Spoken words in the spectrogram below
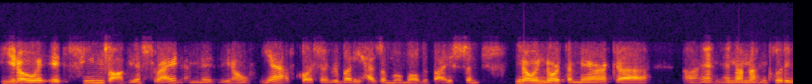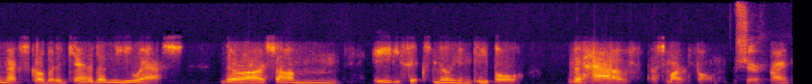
you know, it, it seems obvious, right? I mean, it, you know, yeah, of course, everybody has a mobile device, and you know, in North America, uh, and, and I'm not including Mexico, but in Canada and the U.S., there are some 86 million people that have a smartphone, Sure. right?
